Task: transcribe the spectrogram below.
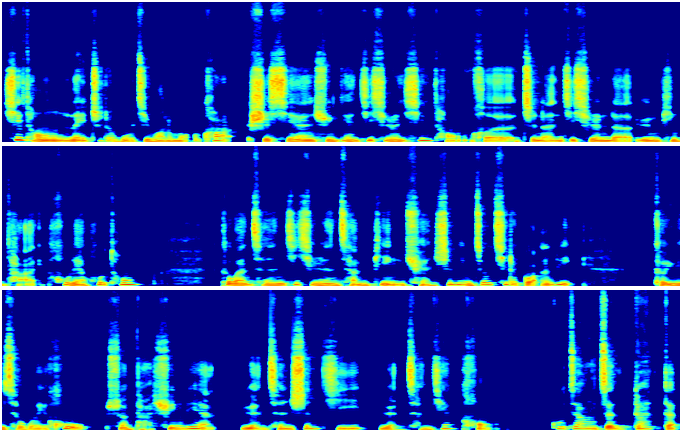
系统内置的五 G 网络模块，实现巡检机器人系统和智能机器人的云平台互联互通，可完成机器人产品全生命周期的管理、可预测维护、算法训练。远程升级、远程监控、故障诊断等。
